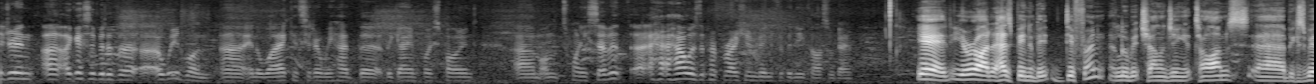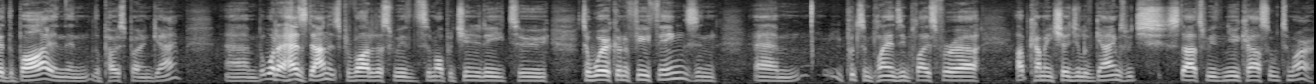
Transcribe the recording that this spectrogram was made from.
Adrian, uh, I guess a bit of a, a weird one uh, in a way, considering we had the, the game postponed um, on the 27th. Uh, how has the preparation been for the Newcastle game? Yeah, you're right. It has been a bit different, a little bit challenging at times uh, because we had the bye and then the postponed game. Um, but what it has done, it's provided us with some opportunity to to work on a few things and um, put some plans in place for our upcoming schedule of games, which starts with Newcastle tomorrow.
